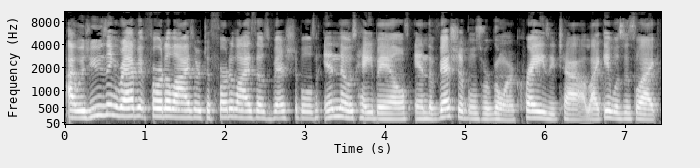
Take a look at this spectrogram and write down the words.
I was using rabbit fertilizer to fertilize those vegetables in those hay bales, and the vegetables were going crazy, child. Like it was just like,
